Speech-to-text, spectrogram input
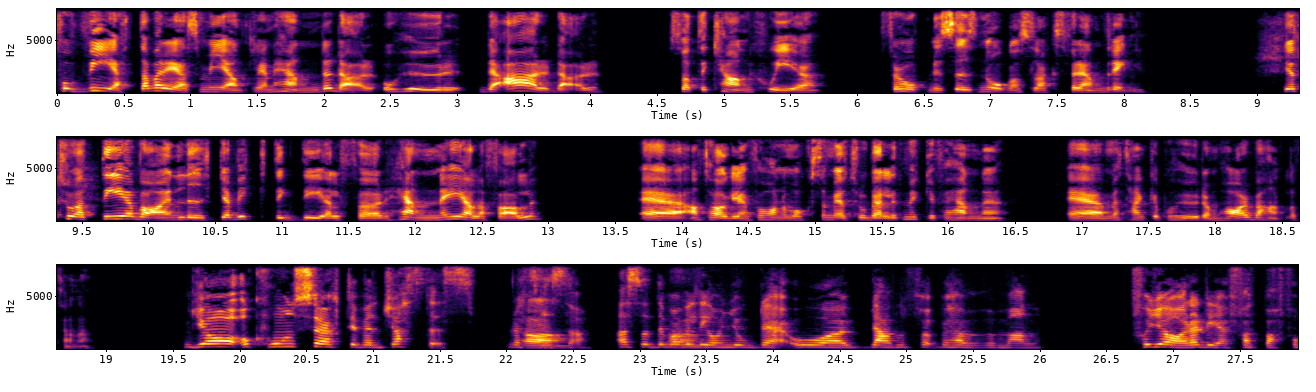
får veta vad det är som egentligen händer där och hur det är där. Så att det kan ske förhoppningsvis någon slags förändring. Jag tror att det var en lika viktig del för henne i alla fall. Eh, antagligen för honom också, men jag tror väldigt mycket för henne eh, med tanke på hur de har behandlat henne. Ja, och hon sökte väl justice, rättvisa. Alltså det var Ja. väl det hon gjorde. Och ibland för, behöver man få göra det för att bara få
